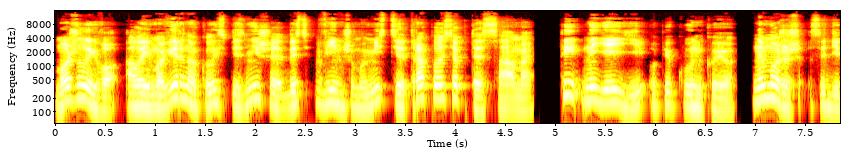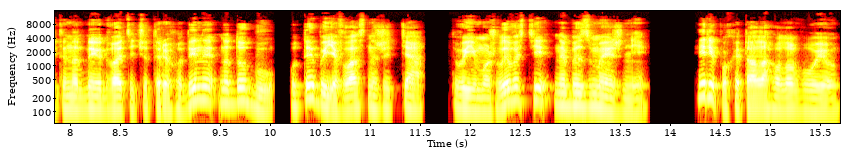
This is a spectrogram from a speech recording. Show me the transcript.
Можливо, але ймовірно, колись пізніше, десь в іншому місці трапилося б те саме. Ти не є її опікункою, не можеш сидіти над нею 24 години на добу, у тебе є власне життя, твої можливості небезмежні. Ірі похитала головою.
